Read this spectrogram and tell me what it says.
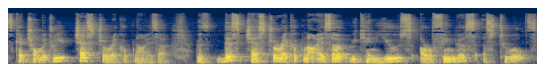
Sketchometry gesture recognizer. With this gesture recognizer, we can use our fingers as tools.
